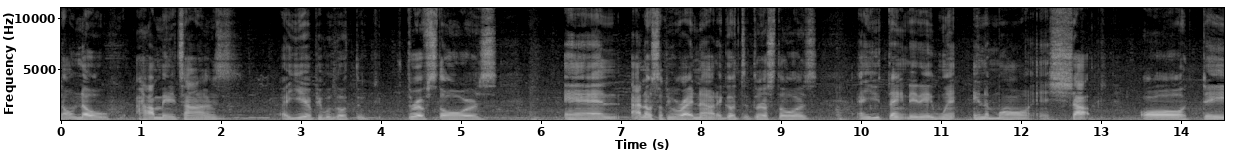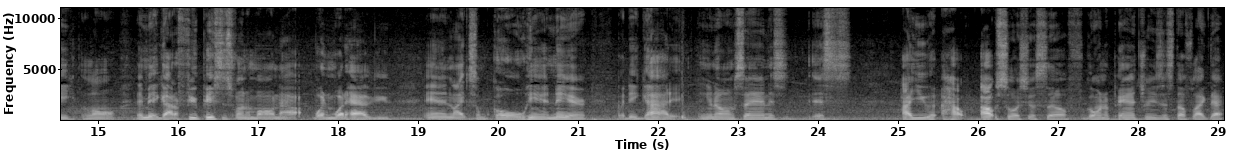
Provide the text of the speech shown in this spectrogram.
don't know how many times a year people go through thrift stores and I know some people right now that go to thrift stores and you think that they went in the mall and shopped all day long. They may have got a few pieces from the mall now, and what have you, and like some gold here and there, but they got it. You know what I'm saying? It's it's how you how outsource yourself, going to pantries and stuff like that.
